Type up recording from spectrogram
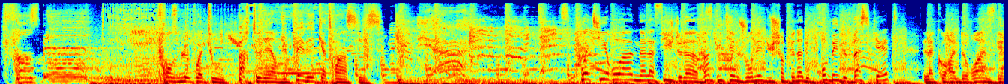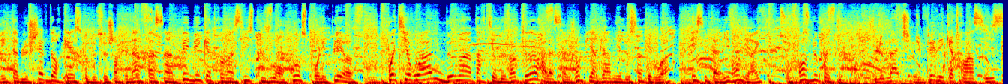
France Bleu France Bleu Poitou, partenaire du PB 86. Poitiers-Roanne à l'affiche de la 28e journée du championnat de Pro B de basket. La chorale de Roanne, véritable chef d'orchestre de ce championnat, face à un PB86 toujours en course pour les playoffs. Poitiers-Roanne, demain à partir de 20h à la salle Jean-Pierre Garnier de Saint-Éloi. Et c'est à vivre en direct sur France Bleu Poitou. Le match du PB86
